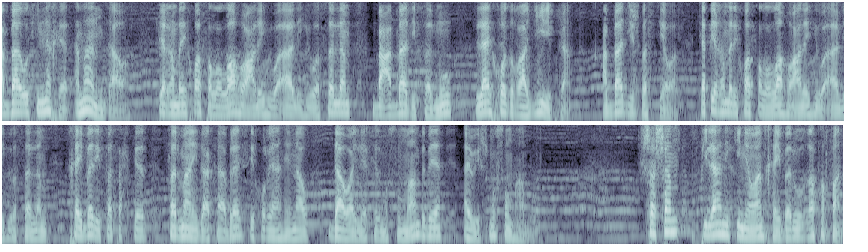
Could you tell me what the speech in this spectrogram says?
عەبا وتی نەخێر ئەمانم داوە، پێغەمبەری خوا صلی اللە علیه و آله و سلم بە عەبادی فەرموو لای خۆت ڕاگیری بکە، عەبادیش بەستیەوە، کە پێغەمبەری خوا صلی اللە علیه و آله و سلم خەیبەری فەتح کرد فەرمانی دا کابرای سیخوڕیان هێنا و داوای لێ کرد موسڵمان ببێ ئەویش موسڵمان بوو. شەشەم، پیلانێکی نێوان خەیبەر و غەتەفان.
